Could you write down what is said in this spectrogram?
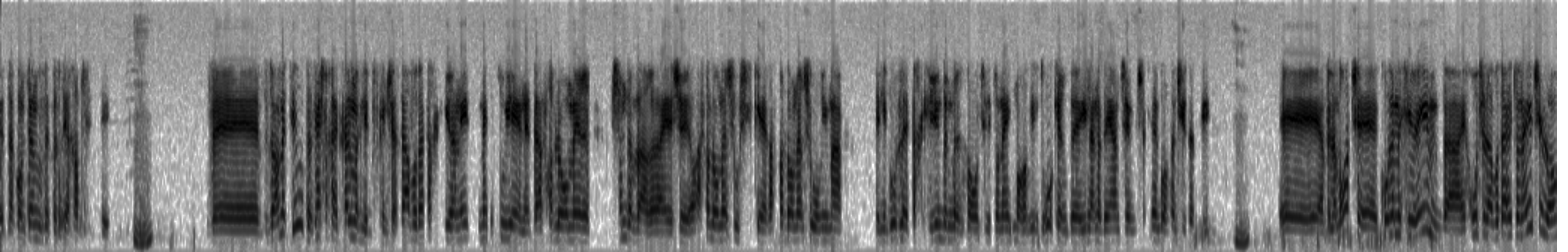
את הקונצנזוס, את השיח הבסיסי. Mm-hmm. וזו המציאות, אז יש לך את קלמן ליבסקין שעשה עבודה תחקירנית מצוינת, ואף אחד לא אומר שום דבר, אף אחד לא אומר שהוא שיקר, אף אחד לא אומר שהוא רימה, בניגוד לתחקירים במרכאות של עיתונאים כמו רביב דרוקר ואילנה דיין שהם משקרים באופן שיטתי. Mm-hmm. אבל למרות שכולם מכירים באיכות של העבודה העיתונאית שלו,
